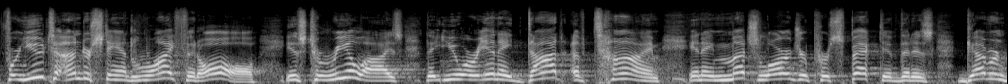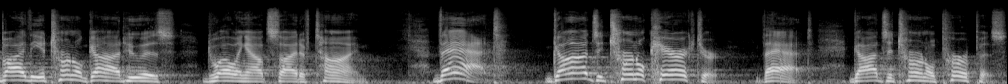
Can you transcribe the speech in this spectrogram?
for you to understand life at all is to realize that you are in a dot of time in a much larger perspective that is governed by the eternal God who is dwelling outside of time. That, God's eternal character, that God's eternal purpose.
